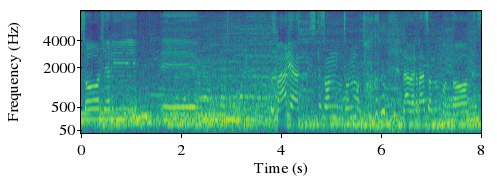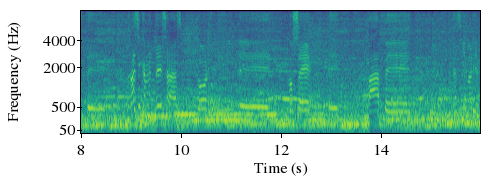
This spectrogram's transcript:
Surgery, eh, pues varias, pues es que son, son un montón, la verdad son un montón, este, pues básicamente esas, Surgery, eh, no sé, eh, Buffett, y así varias.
